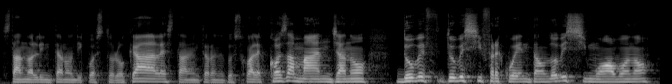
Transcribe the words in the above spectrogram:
Stanno all'interno di questo locale, stanno all'interno di questo locale, cosa mangiano? Dove, dove si frequentano? Dove si muovono?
